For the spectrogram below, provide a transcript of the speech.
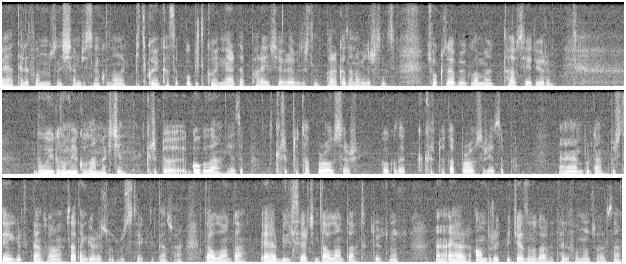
veya telefonunuzun işlemcisini kullanarak Bitcoin kasıp bu Bitcoin'lerde parayı çevirebilirsiniz, para kazanabilirsiniz. Çok güzel bir uygulama. Tavsiye ediyorum. Bu uygulamayı kullanmak için Crypto Google'a yazıp CryptoTab Browser Google'a CryptoTab Browser yazıp eee, buradan bu siteye girdikten sonra zaten görüyorsunuz bu siteye girdikten sonra download'a eğer bilgisayar için download'a tıklıyorsunuz. Eee, eğer Android bir cihazınız varsa, telefonunuz varsa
